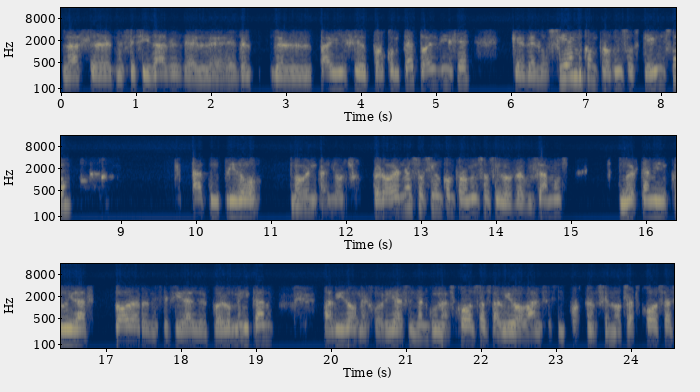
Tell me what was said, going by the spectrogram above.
las eh, necesidades del, eh, del, país eh, por completo. Él dice que de los 100 compromisos que hizo, ha cumplido 98. Pero en esos 100 compromisos, si los revisamos, no están incluidas todas las necesidades del pueblo mexicano. Ha habido mejorías en algunas cosas, ha habido avances importantes en otras cosas,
